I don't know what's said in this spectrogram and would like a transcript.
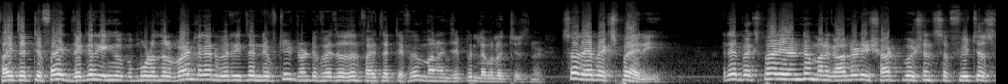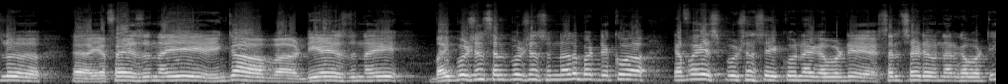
five thirty five దగ్గరికి ఇంకొక మూడు వందల పాయింట్లు కానీ పెరిగితే Nifty twenty five thousand five thirty five మనం చెప్పిన లెవెల్ వచ్చేసినట్టు సో రేపు ఎక్స్పైరీ రేపు ఎక్స్పైరీ అంటే మనకు ఆల్రెడీ షార్ట్ పొజిషన్స్ ఫ్యూచర్స్లో ఎఫ్ఐఎస్ ఉన్నాయి ఇంకా డిఐఎస్ ఉన్నాయి. బై పొజిషన్స్ సెల్ పొజిషన్స్ ఉన్నారు బట్ ఎక్కువ ఎఫ్ఐఎస్ పొజిషన్స్ ఎక్కువ ఉన్నాయి కాబట్టి సెల్ సైడే ఉన్నారు కాబట్టి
